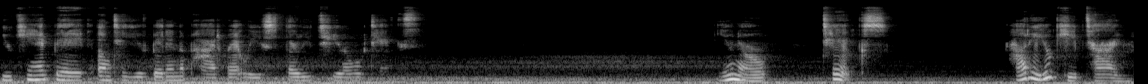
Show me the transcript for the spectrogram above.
you can't bathe until you've been in the pod for at least 32 ticks. You know, ticks. How do you keep time?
